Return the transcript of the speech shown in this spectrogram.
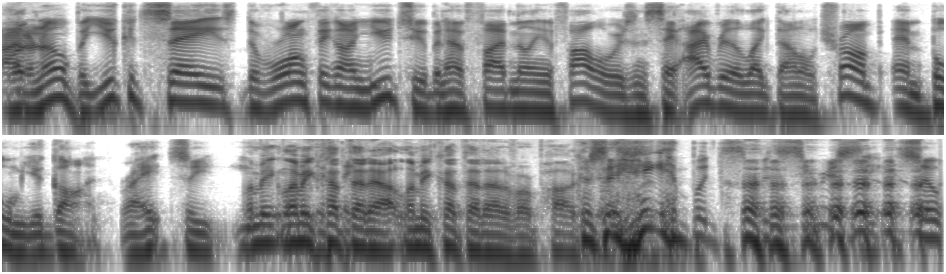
I don't know, but you could say the wrong thing on YouTube and have five million followers and say I really like Donald Trump, and boom, you're gone, right? So you, Let me let me cut that out. Let me cut that out of our podcast. yeah, but, but seriously, so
